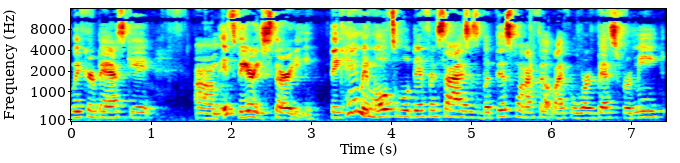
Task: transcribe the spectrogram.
wicker basket um, it's very sturdy. They came in multiple different sizes, but this one I felt like would work best for me.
